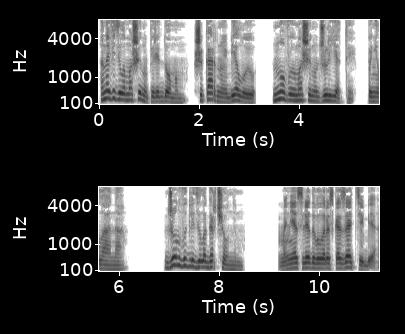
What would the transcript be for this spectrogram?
Она видела машину перед домом, шикарную белую, новую машину Джульетты, поняла она. Джон выглядел огорченным. Мне следовало рассказать тебе,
